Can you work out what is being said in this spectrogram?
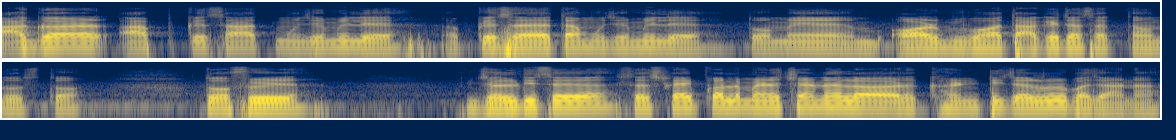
अगर आपके साथ मुझे मिले, आपके सहायता मुझे मिले तो मैं और भी बहुत आगे जा सकता हूँ दोस्तों। तो फिर जल्दी से सब्सक्राइब कर लो मेरे चैनल और घंटी ज़रूर बजाना।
